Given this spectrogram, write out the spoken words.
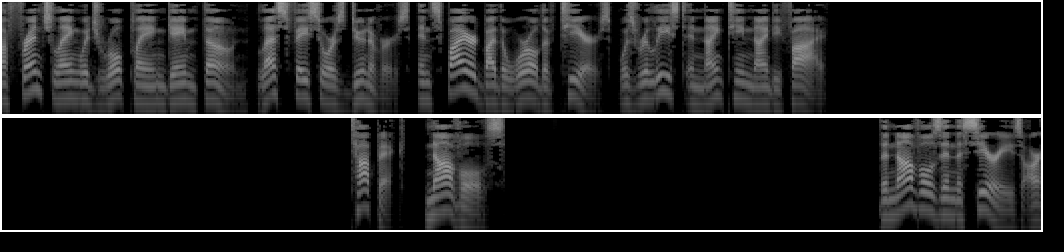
A French-language role-playing game Thoan, Les Faiseurs d'Univers, inspired by the World of Tiers, was released in 1995. Topic: Novels. The novels in the series are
